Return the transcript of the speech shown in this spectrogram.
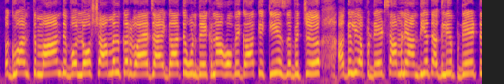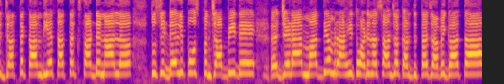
ਭਗਵੰਤ ਮਾਨ ਦੇ ਵੱਲੋਂ ਸ਼ਾਮਲ ਕਰਵਾਇਆ ਜਾਏਗਾ ਤੇ ਹੁਣ ਦੇਖਣਾ ਹੋਵੇਗਾ ਕਿ ਕੀ ਇਸ ਦੇ ਵਿੱਚ ਅਗਲੀ ਅਪਡੇਟ ਸਾਹਮਣੇ ਆਂਦੀ ਹੈ ਤੇ ਅਗਲੀ ਅਪਡੇਟ ਜਦ ਤੱਕ ਆਂਦੀ ਹੈ ਤਦ ਤੱਕ ਸਾਡੇ ਨਾਲ ਤੁਸੀਂ ਡੇਲੀ ਪੋਸਟ ਪੰਜਾਬੀ ਦੇ ਜਿਹੜਾ ਮਾਧਿਅਮ ਰਾਹੀਂ ਤੁਹਾਡੇ ਨਾਲ ਸਾਂਝਾ ਕਰ ਦਿੱਤਾ ਜਾਵੇਗਾ। ਤਾਂ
